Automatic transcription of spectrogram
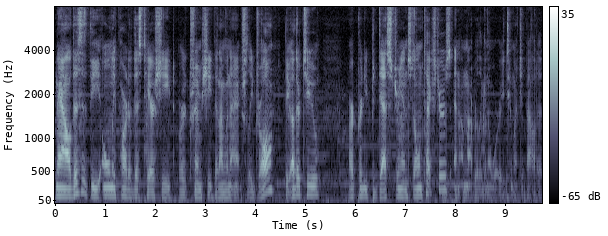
Now, this is the only part of this tear sheet or trim sheet that I'm going to actually draw. The other two are pretty pedestrian stone textures, and I'm not really going to worry too much about it.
